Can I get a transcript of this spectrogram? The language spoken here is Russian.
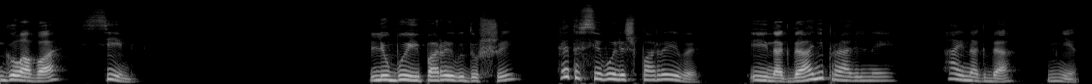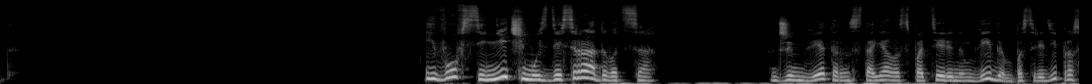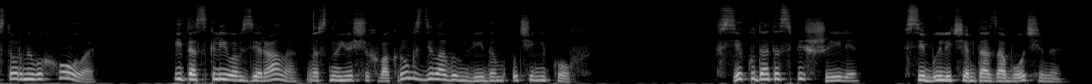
Глава 7 Любые порывы души – это всего лишь порывы, и иногда они правильные, а иногда нет. И вовсе нечему здесь радоваться. Джим Ветерн стояла с потерянным видом посреди просторного холла и тоскливо взирала на снующих вокруг с деловым видом учеников. Все куда-то спешили, все были чем-то озабочены.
